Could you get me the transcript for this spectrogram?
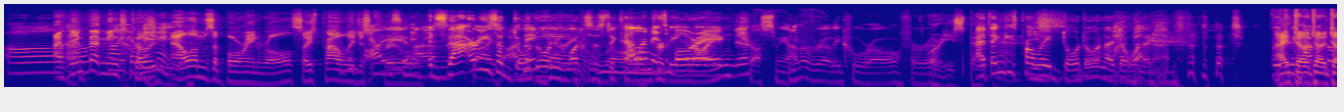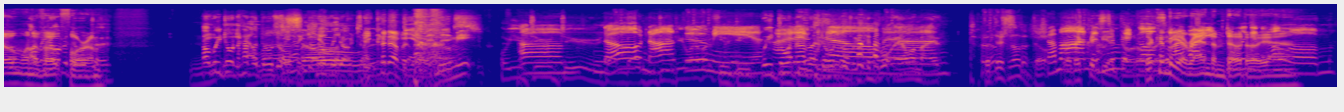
Oh, I think that means probably Coach Ellum's a boring role, so he's probably just I, rude. um, It's that or he's a dodo and he wants cool us to role. kill Ellen him for is being annoying. boring. Trust me, I'm a really cool role for real. Or he's bad. I think he's probably He's- Dodo, and I don't want to. I don't- don't- don't wanna vote for him. Oh, we don't have a Ellen dodo. will So- kill we don't. We could have a to be a dodo. menace. Well, you do Um, do. no, not You do Gumi. We don't have a dodo, we kill can vote Ellen But there's no dodo. Come well, there on, could be a Mr. dodo. Pickles. There could be why- a why are you random dodo, yeah. Ellum?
